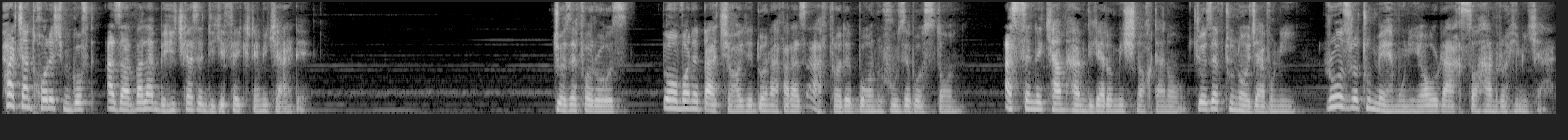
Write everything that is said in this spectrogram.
هرچند خودش می‌گفت از اولم به هیچ کس دیگه فکر نمی کرده. جوزف و روز به عنوان بچه های دو نفر از افراد با نفوذ بستون از سن کم همدیگر رو میشناختن و جوزف تو نوجوانی روز رو تو مهمونی ها و رقص همراهی می‌کرد.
